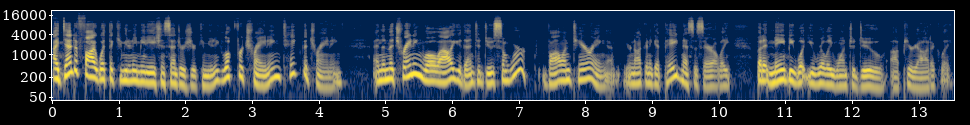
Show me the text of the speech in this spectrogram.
Identify what the community mediation center is your community, look for training, take the training, and then the training will allow you then to do some work, volunteering. You're not going to get paid necessarily, but it may be what you really want to do uh, periodically.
